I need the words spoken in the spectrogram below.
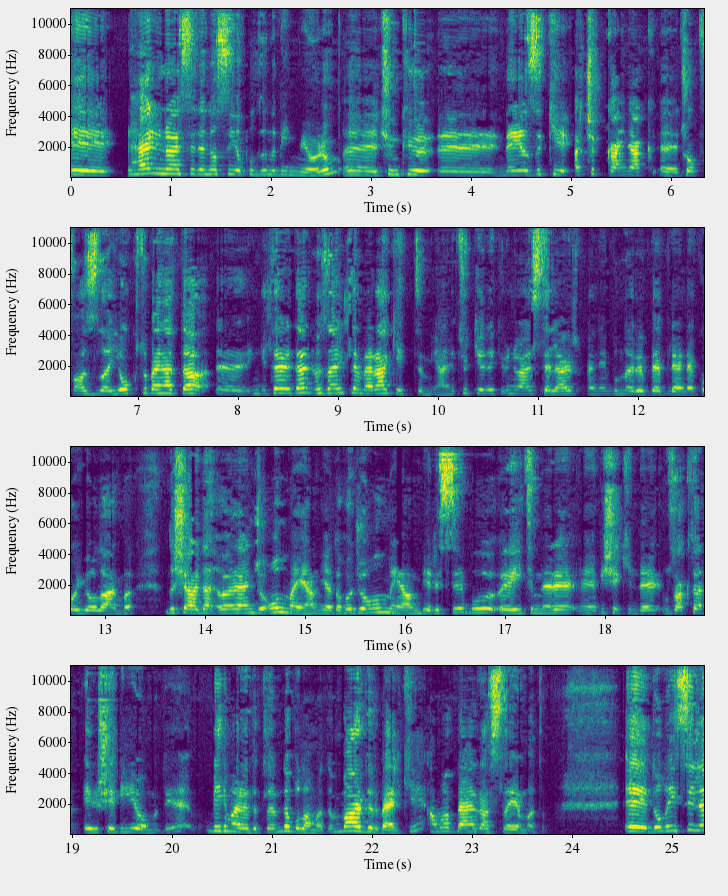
E, her üniversitede nasıl yapıldığını bilmiyorum. E, çünkü e, ne yazık ki açık kaynak e, çok fazla yoktu. Ben hatta e, İngiltere'den özellikle merak ettim. Yani Türkiye'deki üniversiteler hani bunları weblerine koyuyorlar mı? Dışarıdan öğrenci olmayan ya da hoca olmayan birisi bu eğitimlere e, bir şekilde uzaktan erişebiliyor mu diye. Benim aradıklarımda bulamadım. Vardır belki ama ben rastlayamadım. E, dolayısıyla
